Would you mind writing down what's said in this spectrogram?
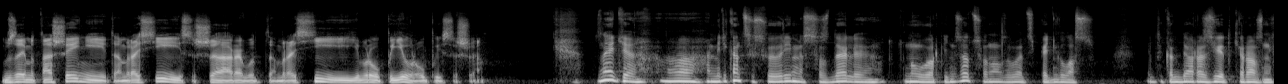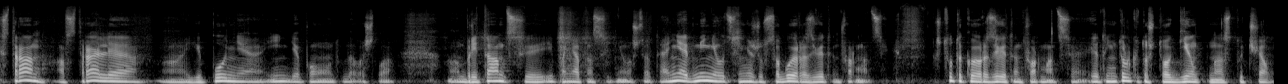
взаимоотношений там, России и США, вот там России и Европы, Европы и США? Знаете, американцы в свое время создали новую организацию, она называется «Пять глаз». Это когда разведки разных стран, Австралия, а, Япония, Индия, по-моему, туда вошла, а, британцы и, понятно, Соединенные Штаты, они обмениваются между собой развединформацией. Что такое развединформация? Это не только то, что агент настучал,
